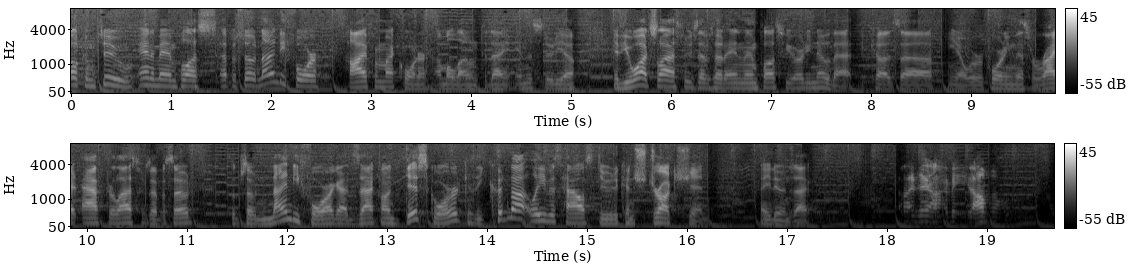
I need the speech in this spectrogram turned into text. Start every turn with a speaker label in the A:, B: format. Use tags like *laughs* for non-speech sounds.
A: Welcome to Anime Plus episode 94. Hi from my corner. I'm alone today in the studio. If you watched last week's episode of Anime Plus, you already know that because, uh, you know, we're recording this right after last week's episode. It's episode 94. I got Zach on Discord because he could not leave his house due to construction. How you doing, Zach?
B: I, I mean, I'm,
